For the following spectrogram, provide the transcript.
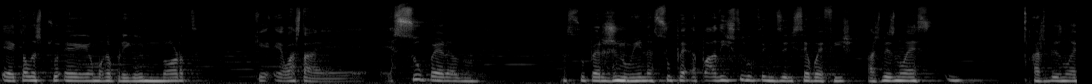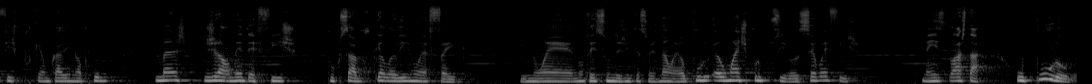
é aquelas pessoas, é uma rapariga do norte, que é, lá está, é, é super, hum, super genuína, super, epá, diz tudo o que tenho de dizer, isso é bué fixe, às vezes não é, às vezes não é fixe porque é um bocado inoportuno, mas geralmente é fixe porque sabes o que ela diz não é fake e não é não tem segundas intenções não é o puro, é o mais puro possível isso é bem fixe. Nem, lá está o puro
